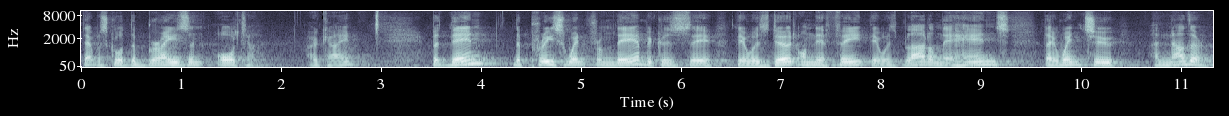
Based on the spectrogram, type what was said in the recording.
That was called the brazen altar. Okay? But then the priests went from there because there, there was dirt on their feet, there was blood on their hands. They went to another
